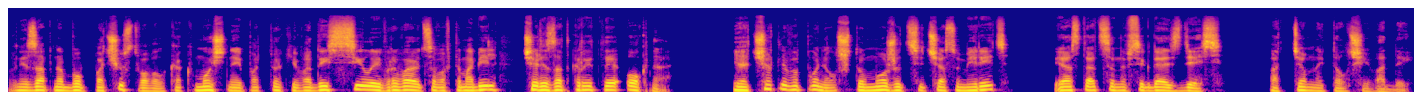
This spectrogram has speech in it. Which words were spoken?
Внезапно Боб почувствовал, как мощные потоки воды с силой врываются в автомобиль через открытые окна, и отчетливо понял, что может сейчас умереть и остаться навсегда здесь, под темной толщей воды.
